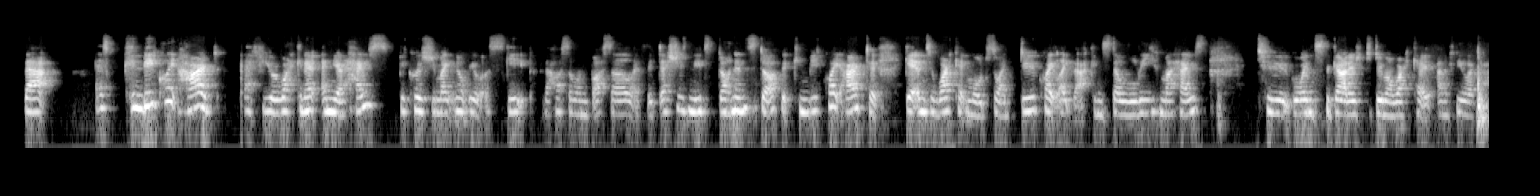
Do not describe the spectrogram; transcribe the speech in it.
that can be quite hard if you're working out in your house because you might not be able to escape the hustle and bustle. If the dishes need done and stuff, it can be quite hard to get into workout mode. So I do quite like that. I can still leave my house to go into the garage to do my workout and I feel like I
